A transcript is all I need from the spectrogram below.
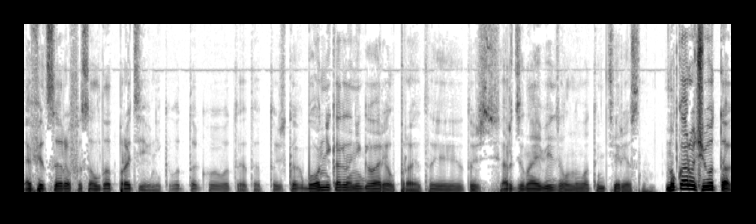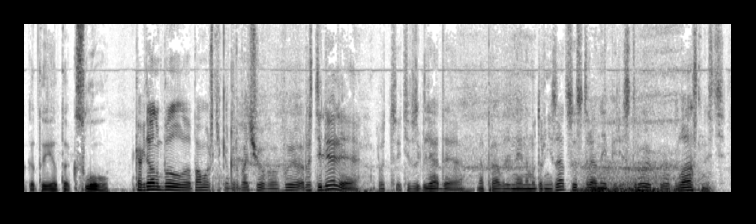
офицеров и солдат противника. Вот такой вот этот. То есть, как бы он никогда не говорил про это. И, то есть, ордена я видел, ну вот интересно. Ну, короче, вот так. Это я так, к слову. Когда он был помощником Горбачева, вы разделяли вот эти взгляды, направленные на модернизацию страны, перестройку, гласность?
